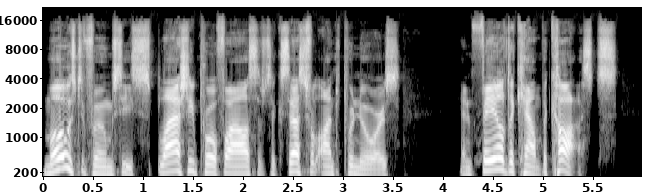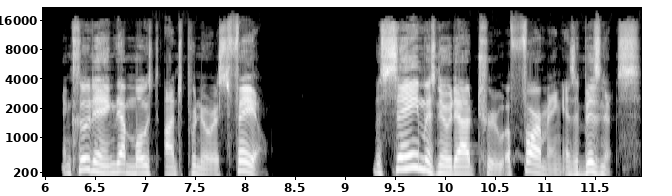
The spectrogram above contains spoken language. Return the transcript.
most of whom see splashy profiles of successful entrepreneurs and fail to count the costs, including that most entrepreneurs fail. The same is no doubt true of farming as a business.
